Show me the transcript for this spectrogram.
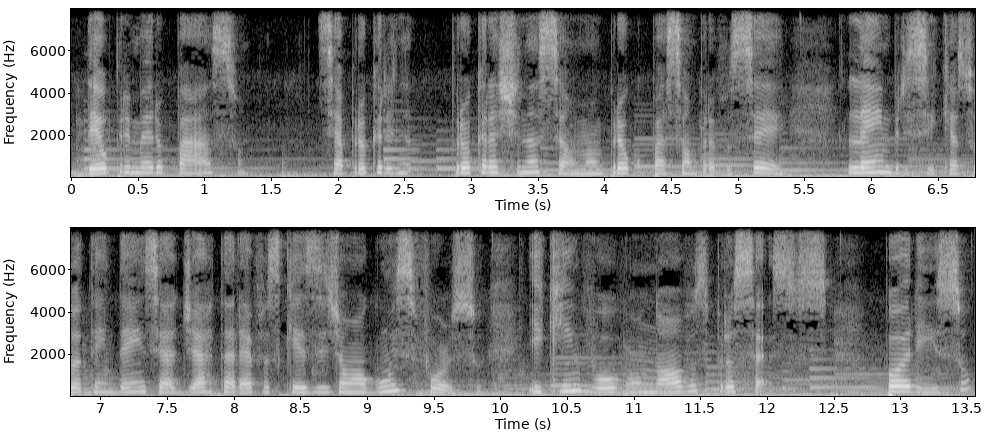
Dê o primeiro passo. Se a procrastinação é uma preocupação para você, lembre-se que a sua tendência é adiar tarefas que exijam algum esforço e que envolvam novos processos. Por isso,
